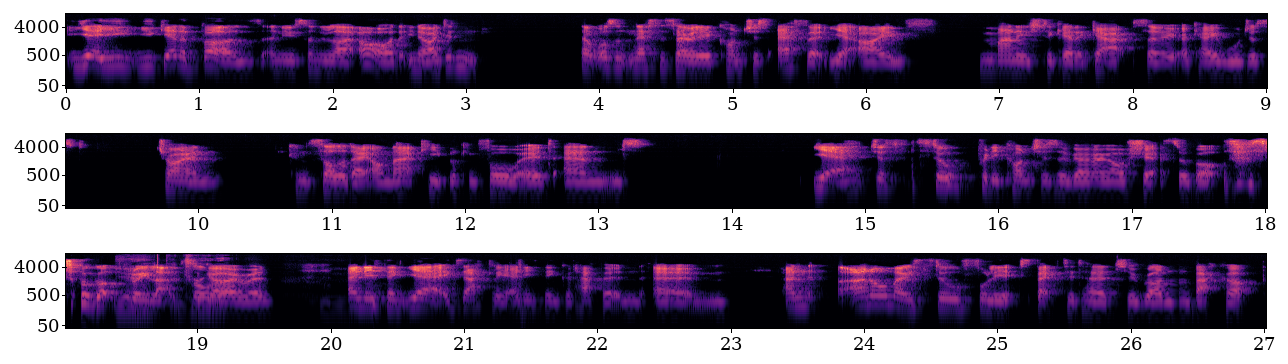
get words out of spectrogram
yeah, you you get a buzz, and you're suddenly like, oh, you know, I didn't. That wasn't necessarily a conscious effort, yet I've managed to get a gap. So okay, we'll just try and consolidate on that, keep looking forward, and yeah, just still pretty conscious of going, oh shit, I've still got still got Yeah, three laps to go, and anything, yeah, exactly, anything could happen. Um, and and almost still fully expected her to run back up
